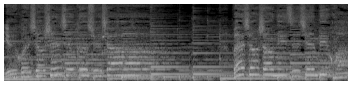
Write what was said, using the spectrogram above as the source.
也幻想神仙科学家。白墙上你字简笔画，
